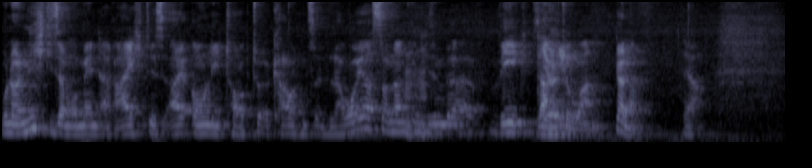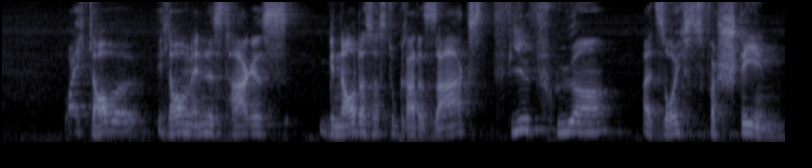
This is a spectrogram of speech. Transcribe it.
wo noch nicht dieser Moment erreicht ist, I only talk to accountants and lawyers, sondern mhm. in diesem äh, Weg dahin. Zero to one. Genau. Ja. Ich glaube, ich glaube am Ende des Tages genau das, was du gerade sagst, viel früher als solches verstehen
